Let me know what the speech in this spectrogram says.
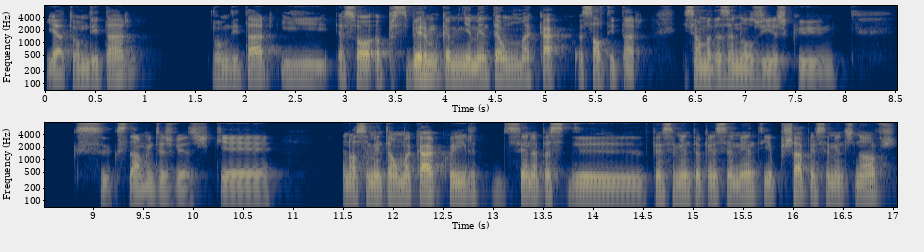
já estou a meditar, vou meditar e é só a perceber-me que a minha mente é um macaco a saltitar. Isso é uma das analogias que, que, se, que se dá muitas vezes, que é a nossa mente é um macaco a ir de cena para, de, de pensamento para pensamento e a puxar pensamentos novos.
